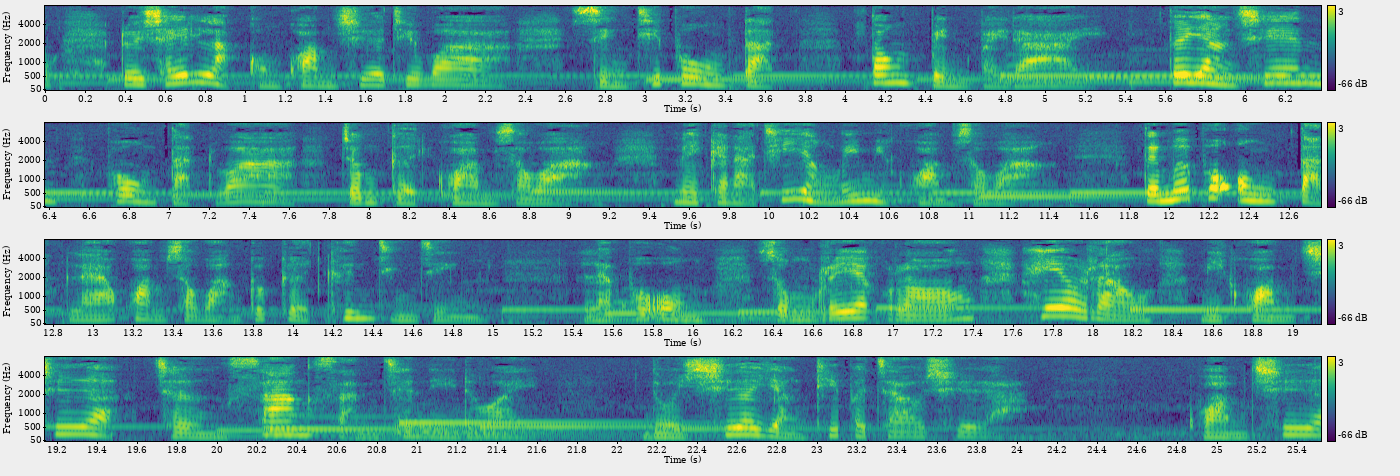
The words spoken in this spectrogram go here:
กโดยใช้หลักของความเชื่อที่ว่า สิ่งที่พระองค์ตัดต้องเป็นไปได้ ตัวอย่างเช่น พระองค์ตัดว่าจงเกิดความสว่าง ในขณะที่ยังไม่มีความสว่าง แต่เมื่อพระองค์ตัดแล้วความสว่างก็เกิดขึ้นจริง ๆ และพระองค์ทรงเรียกร้องให้เรามีความเชื่อเชิงสร้างสรรค์เช่นนี้ด้วย โดยเชื่ออย่างที่พระเจ้าเชื่อ ความเชื่อ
